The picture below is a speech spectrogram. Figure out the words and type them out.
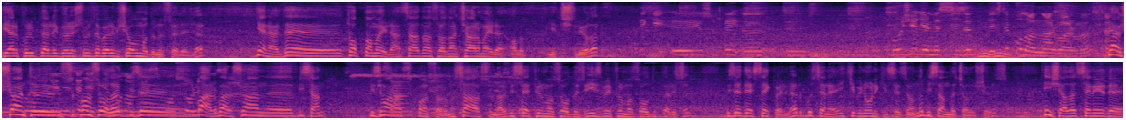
diğer kulüplerle görüştüğümüzde böyle bir şey olmadığını söylediler. Genelde e, toplamayla, sağdan soldan çağırmayla alıp yetiştiriyorlar. Peki e, Yusuf Bey, e, e, projeleriniz sizin destek olanlar var mı? Ya Yani şu an tabii sponsor olarak bize var var. Şu an e, Bisan bizim Bisan, ana sponsorumuz evet. sağ olsunlar. Bisiklet firması olduğu için, İzmir firması oldukları için bize destek verirler. Bu sene 2012 sezonunda Bisan'da çalışıyoruz. İnşallah seneye de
